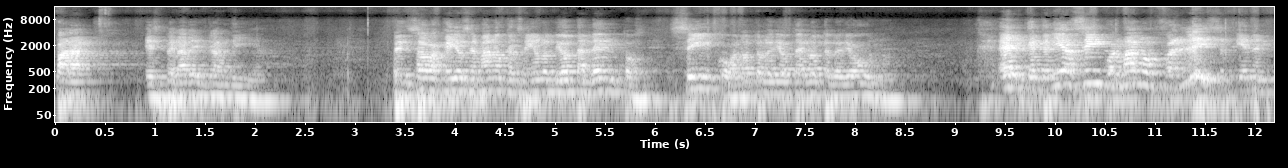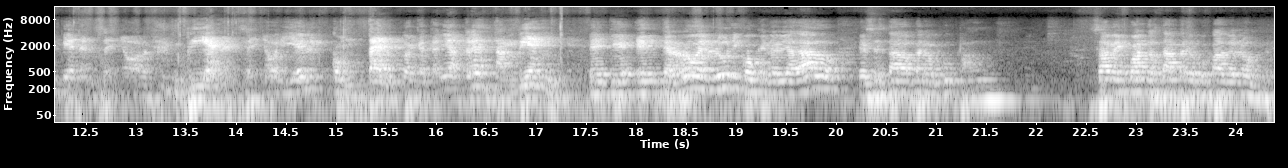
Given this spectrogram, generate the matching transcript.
para esperar el gran día. Pensaba aquellos hermanos que el Señor les dio talentos, cinco, al otro le dio tres, al otro le dio uno. El que tenía cinco hermanos felices, viene, viene el Señor, viene el Señor. Y él contento, el que tenía tres también, el que enterró el único que le había dado, ese estaba preocupado. ¿Sabe cuándo está preocupado el hombre?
